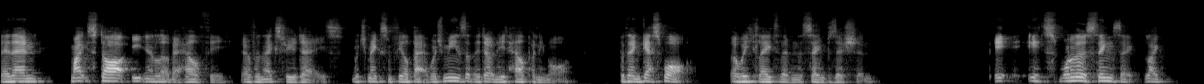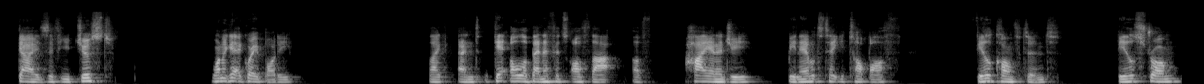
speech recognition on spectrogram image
They then might start eating a little bit healthy over the next few days, which makes them feel better, which means that they don't need help anymore. But then guess what? A week later, they're in the same position. It, it's one of those things that, like, guys, if you just want to get a great body, like, and get all the benefits of that, of high energy, being able to take your top off, feel confident, feel strong,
